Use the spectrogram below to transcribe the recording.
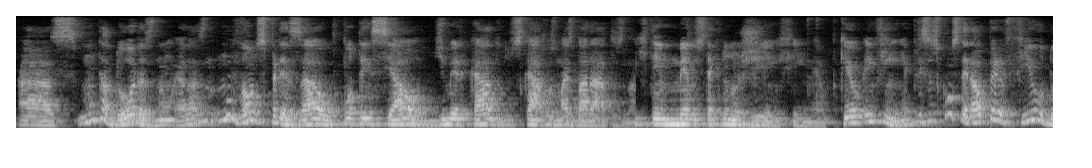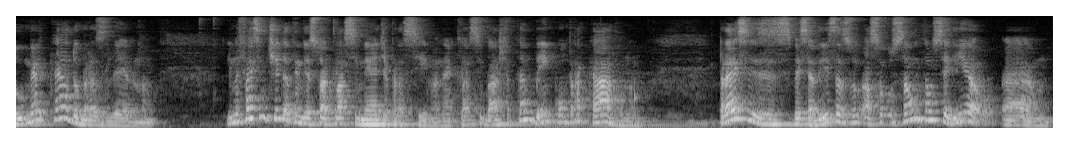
as montadoras não, elas não vão desprezar o potencial de mercado dos carros mais baratos, não, que tem menos tecnologia, enfim, né? porque, enfim, é preciso considerar o perfil do mercado brasileiro, não? E não faz sentido atender só a classe média para cima, né? Classe baixa também compra carro, não? Para esses especialistas, a solução então seria uh,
